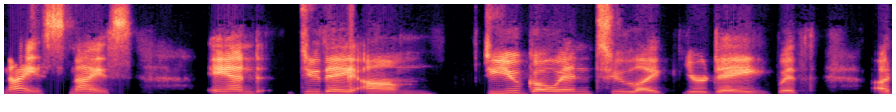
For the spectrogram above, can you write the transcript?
Nice, nice. And do they um do you go into like your day with a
